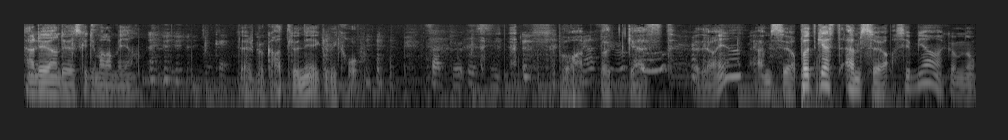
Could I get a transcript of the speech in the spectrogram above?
Un, deux, un, deux, est-ce que tu m'entends bien? Je me gratte le nez avec le micro. Ça peut aussi. Pour un podcast. Pas de rien. Hamster. Podcast Hamster. C'est bien comme nom.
